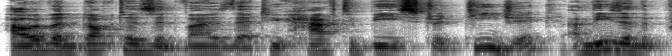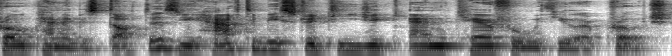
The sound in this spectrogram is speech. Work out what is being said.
However, doctors advise that you have to be strategic, and these are the pro cannabis doctors. You have to be strategic and careful with your approach.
